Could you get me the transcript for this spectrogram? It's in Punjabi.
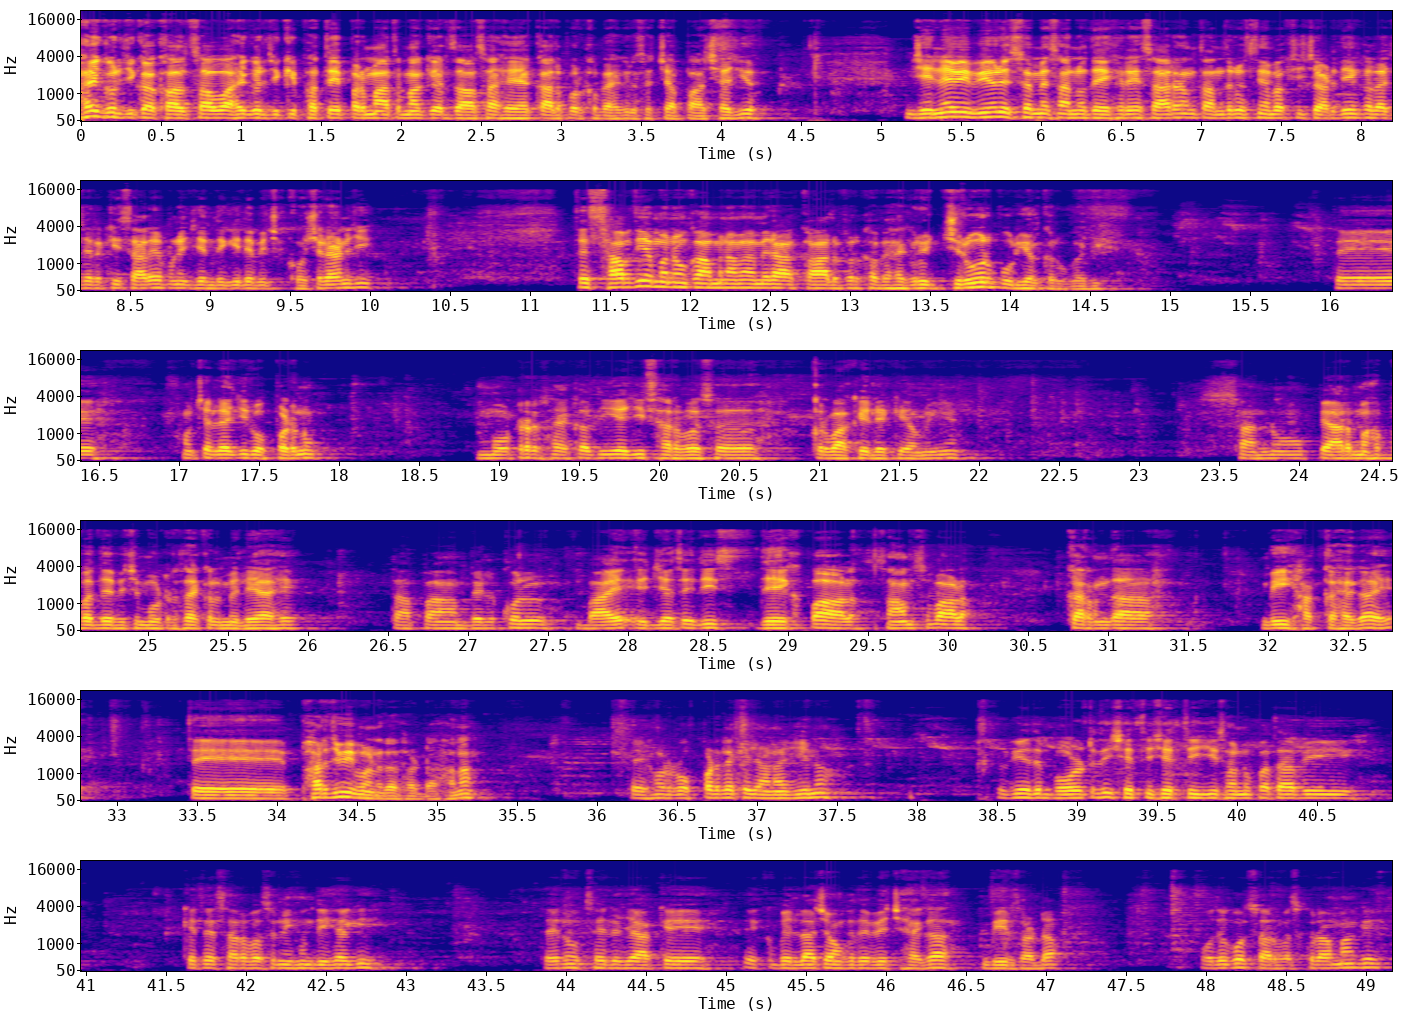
ਵਾਹਿਗੁਰੂ ਜੀ ਕਾ ਖਾਲਸਾ, ਵਾਹਿਗੁਰੂ ਜੀ ਕੀ ਫਤਿਹ। ਪਰਮਾਤਮਾ ਕੀ ਅਰਦਾਸ ਹੈ ਅਕਾਲ ਪੁਰਖ, ਵਾਹਿਗੁਰੂ ਸੱਚਾ ਪਾਤਸ਼ਾਹ ਜੀਓ। ਜਿੰਨੇ ਵੀ ਵੀਰ ਇਸ ਸਮੇਂ ਸਾਨੂੰ ਦੇਖ ਰਹੇ, ਸਾਰਿਆਂ ਨੂੰ ਤੰਦਰੁਸਤੀਆਂ ਬਖਸ਼ੀ ਚੜ੍ਹਦੀਆਂ ਕਲਾ ਚ ਰੱਖੀ, ਸਾਰੇ ਆਪਣੀ ਜ਼ਿੰਦਗੀ ਦੇ ਵਿੱਚ ਖੁਸ਼ ਰਹਿਣ ਜੀ। ਤੇ ਸਭ ਦੀਆਂ ਮਨੋਕਾਮਨਾਵਾਂ ਮੇਰਾ ਅਕਾਲ ਪੁਰਖ, ਵਾਹਿਗੁਰੂ ਜ਼ਰੂਰ ਪੂਰੀਆਂ ਕਰੂਗਾ ਜੀ। ਤੇ ਹੁਣ ਚੱਲਿਆ ਜੀ ਰੋਪੜ ਨੂੰ। ਮੋਟਰਸਾਈਕਲ ਦੀ ਹੈ ਜੀ, ਸਰਵਿਸ ਕਰਵਾ ਕੇ ਲੈ ਕੇ ਆਉਣੀ ਹੈ। ਸਾਨੂੰ ਪਿਆਰ ਮੁਹੱਬਤ ਦੇ ਵਿੱਚ ਮੋਟਰਸਾਈਕਲ ਮਿਲਿਆ ਇਹ। ਤਾਂ ਆਪਾਂ ਬਿਲਕੁਲ ਬਾਏ ਇੱਜ਼ਤ ਇਹਦੀ ਦੇਖਭਾਲ ਸਾਂਭ ਸੰਭਾਲ ਕਰਨ ਦਾ ਵੀ ਹੱਕ ਹੈਗਾ ਏ ਤੇ ਫਰਜ਼ ਵੀ ਬਣਦਾ ਸਾਡਾ, ਹਨਾ? ਤੇ ਹੁਣ ਰੋਪੜ ਲੈ ਕੇ ਜਾਣਾ ਜੀ ਨਾ, ਕਿਉਂਕਿ ਇਹਦੇ ਬੋਲਟ ਦੀ ਛੇਤੀ ਛੇਤੀ ਜੀ ਤੁਹਾਨੂੰ ਪਤਾ ਵੀ ਕਿਤੇ ਸਰਵਿਸ ਨਹੀਂ ਹੁੰਦੀ ਹੈਗੀ। ਤੇ ਇਹਨੂੰ ਉੱਥੇ ਲਿਜਾ ਕੇ ਇੱਕ ਬੇਲਾ ਚੌਂਕ ਦੇ ਵਿੱਚ ਹੈਗਾ ਵੀਰ ਸਾਡਾ, ਉਹਦੇ ਕੋਲ ਸਰਵਿਸ ਕਰਾਵਾਂਗੇ।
